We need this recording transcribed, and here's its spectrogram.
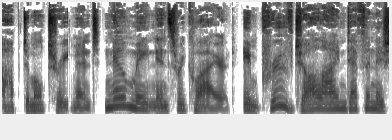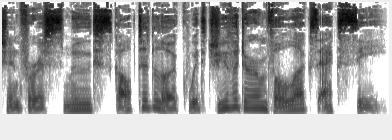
optimal treatment. No maintenance required. Improve jawline definition for a smooth, sculpted look with Juvederm Volux XC.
